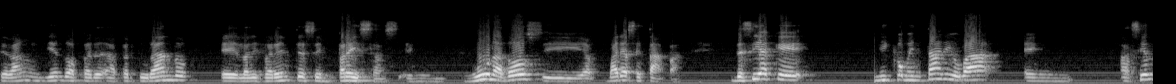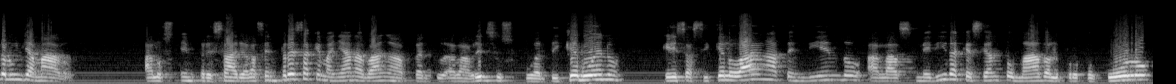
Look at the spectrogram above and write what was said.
se van yendo aperturando eh, las diferentes empresas en, una, dos y varias etapas. Decía que mi comentario va en haciéndole un llamado a los empresarios, a las empresas que mañana van a, abrir sus puertas. Y qué bueno que es así, que lo hagan atendiendo a las medidas que se han tomado, al protocolo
